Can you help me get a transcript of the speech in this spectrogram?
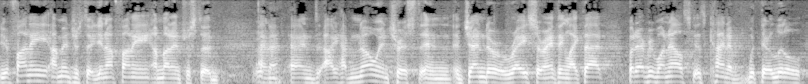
You're funny, I'm interested. You're not funny, I'm not interested. And, and I have no interest in gender or race or anything like that. But everyone else is kind of with their little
